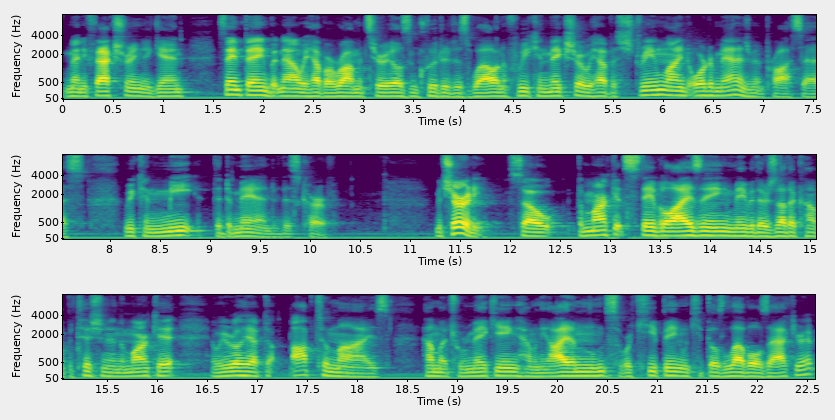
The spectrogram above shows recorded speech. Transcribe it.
Manufacturing, again, same thing, but now we have our raw materials included as well. And if we can make sure we have a streamlined order management process, we can meet the demand of this curve. Maturity. So the market's stabilizing, maybe there's other competition in the market, and we really have to optimize how much we're making, how many items we're keeping, we keep those levels accurate.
